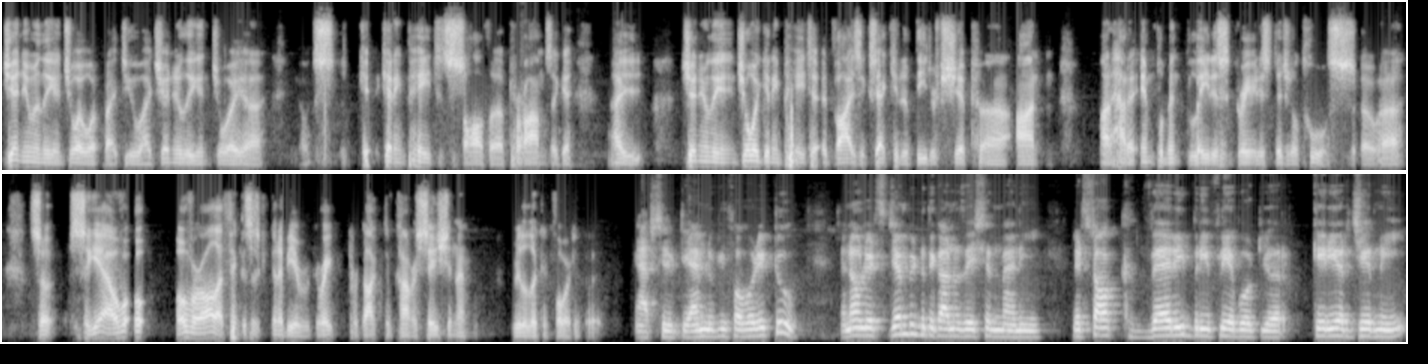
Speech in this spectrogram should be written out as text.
genuinely enjoy what I do. I genuinely enjoy uh, you know, get, getting paid to solve uh, problems. I get, I genuinely enjoy getting paid to advise executive leadership uh, on on how to implement the latest greatest digital tools. So uh, so so yeah. Over, overall, I think this is going to be a great productive conversation. I'm really looking forward to it. Absolutely, I'm looking forward to it too. And now let's jump into the conversation, Manny let's talk very briefly about your career journey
